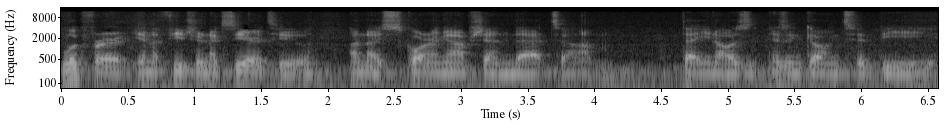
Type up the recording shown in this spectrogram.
look for in the future next year or two a nice scoring option that um, that you know is, isn't going to be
